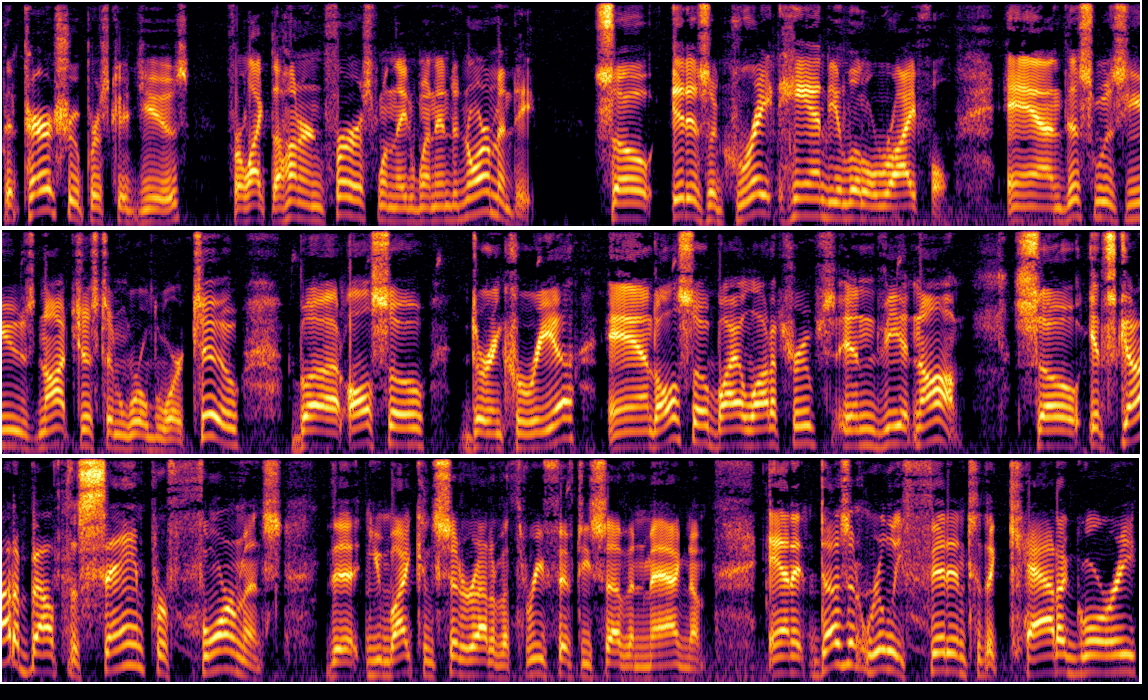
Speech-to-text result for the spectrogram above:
that paratroopers could use for like the 101st when they went into Normandy. So it is a great handy little rifle. And this was used not just in World War II, but also during Korea and also by a lot of troops in Vietnam. So it's got about the same performance that you might consider out of a 357 Magnum. And it doesn't really fit into the category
